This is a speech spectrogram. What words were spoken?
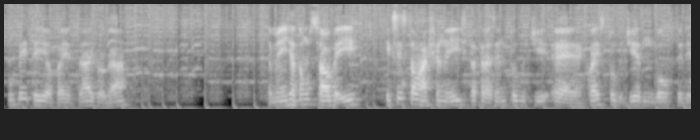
Aproveita aí, ó, pra entrar jogar. Também já dá um salve aí. O que, vocês estão achando aí de estar tá trazendo todo dia, é, quase todo dia no Golf DD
